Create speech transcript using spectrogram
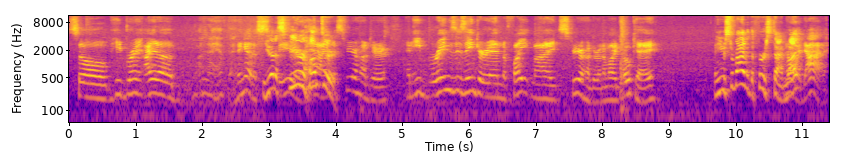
So he bring. I had a. What did I have? I think I had a. Spear. You had a spear hunter. Yeah, I had hunter. a spear hunter, and he brings his inker in to fight my spear hunter, and I'm like, okay, And you survived it the first time, no, right? I die.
